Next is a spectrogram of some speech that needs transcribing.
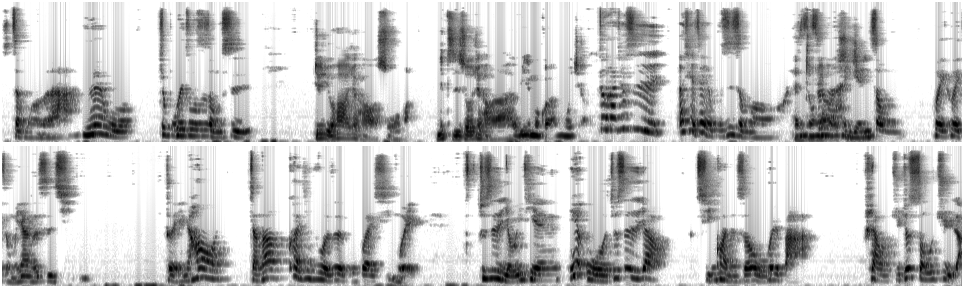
怎么了啦？因为我就不会做这种事。就有话就好好说嘛，你直说就好了，何必那么拐弯抹角？对啊，就是而且这也不是什么很重要的很严重会会怎么样的事情。对，然后讲到会计部的这个古怪行为，就是有一天，因为我就是要请款的时候，我会把票据就收据啦，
